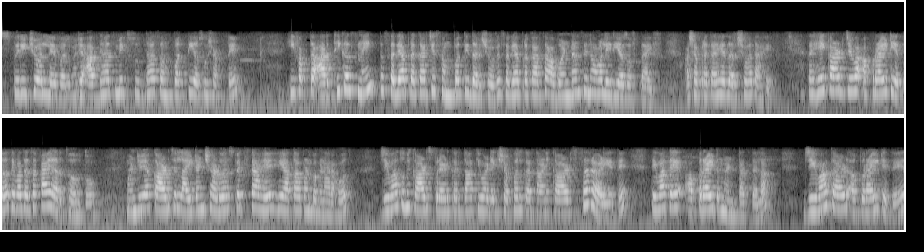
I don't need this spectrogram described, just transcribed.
स्पिरिच्युअल लेवल म्हणजे आध्यात्मिक सुद्धा संपत्ती असू शकते. ही फक्त आर्थिकच नाही तर सगळ्या प्रकारची संपत्ती दर्शवते. सगळ्या प्रकारचा abundance in all areas of life अशा प्रकारे हे दर्शवत आहे. तर हे कार्ड जेव्हा अपराईट येतं तेव्हा त्याचा काय अर्थ होतो? म्हणजे या कार्डचे लाइट अँड शॅडो ॲस्पेक्ट्स काय आहे हे आता आपण बघणार आहोत. जेव्हा तुम्ही कार्ड स्प्रेड करता किंवा डेक शफल करता आणि कार्ड सरळ येते तेव्हा ते अपराईट म्हणतात त्याला. जेव्हा कार्ड अपराईट येते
